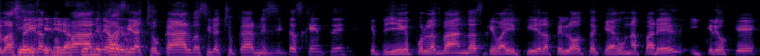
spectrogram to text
vas Sí, a ir a topar, te vas a ir a chocar, vas a ir a chocar. Necesitas gente que te llegue por las bandas, que vaya y pide la pelota, que haga una pared y creo que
